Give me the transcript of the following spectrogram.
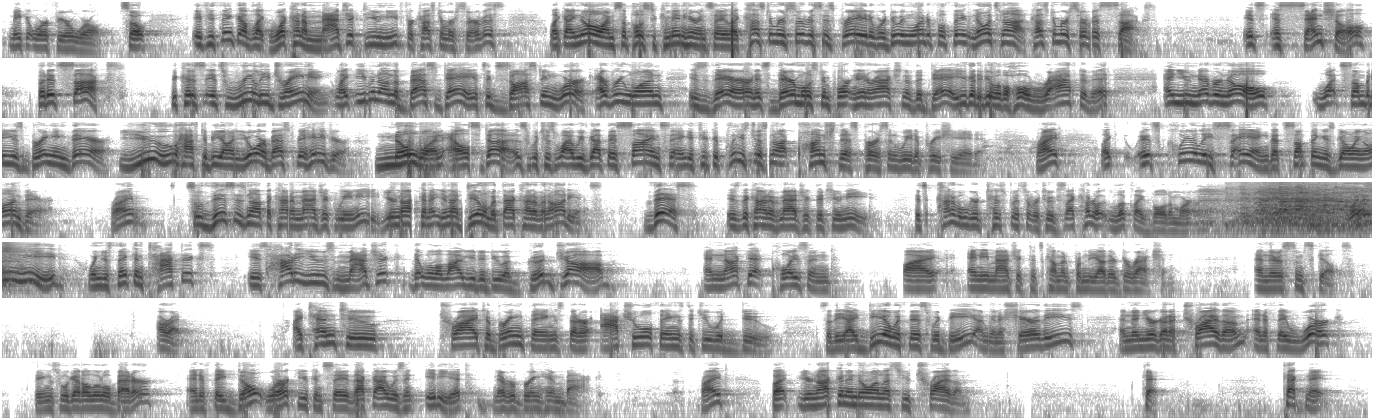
make it work for your world. So if you think of like what kind of magic do you need for customer service, like I know I'm supposed to come in here and say like customer service is great and we're doing wonderful things. No, it's not. Customer service sucks. It's essential, but it sucks because it's really draining. Like even on the best day, it's exhausting work. Everyone is there and it's their most important interaction of the day. You got to deal with a whole raft of it and you never know what somebody is bringing there. You have to be on your best behavior no one else does, which is why we've got this sign saying, if you could please just not punch this person, we'd appreciate it, right? Like, it's clearly saying that something is going on there, right? So this is not the kind of magic we need. You're not, gonna, you're not dealing with that kind of an audience. This is the kind of magic that you need. It's kind of a weird twist over too, because I kind of look like Voldemort. what you need when you're thinking tactics is how to use magic that will allow you to do a good job and not get poisoned by any magic that's coming from the other direction. And there's some skills. All right. I tend to try to bring things that are actual things that you would do. So the idea with this would be I'm going to share these, and then you're going to try them, and if they work, things will get a little better. And if they don't work, you can say, that guy was an idiot, never bring him back. Right? But you're not going to know unless you try them. Okay, Techne.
